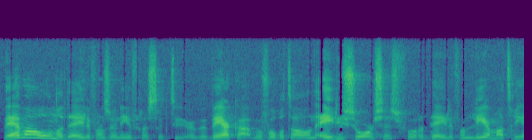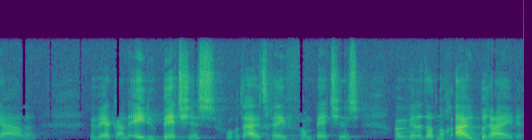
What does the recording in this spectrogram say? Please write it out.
We hebben al onderdelen van zo'n infrastructuur. We werken bijvoorbeeld al aan edu-sources voor het delen van leermaterialen. We werken aan edu-badges voor het uitgeven van badges. Maar we willen dat nog uitbreiden.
